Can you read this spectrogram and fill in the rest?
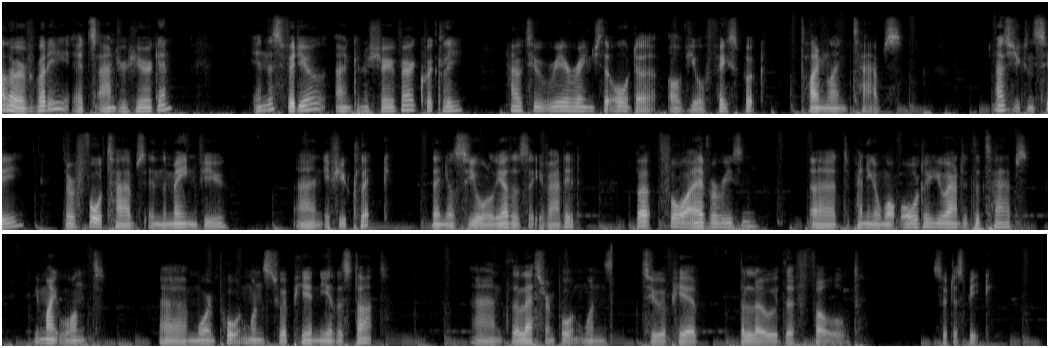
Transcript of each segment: Hello everybody, it's Andrew here again. In this video I'm going to show you very quickly how to rearrange the order of your Facebook timeline tabs. As you can see there are four tabs in the main view and if you click then you'll see all the others that you've added but for whatever reason uh, depending on what order you added the tabs you might want uh, more important ones to appear near the start and the lesser important ones to appear below the fold so to speak.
